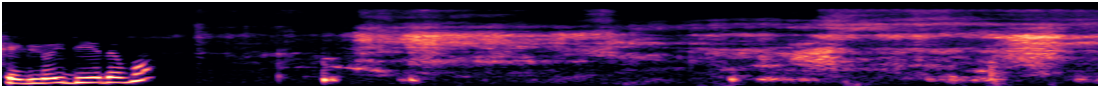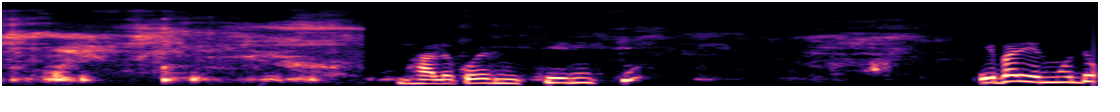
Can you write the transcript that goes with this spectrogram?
সেগুলোই দিয়ে দেবো। ভালো করে মিশিয়ে নিচ্ছি। এবার এর মধ্যে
